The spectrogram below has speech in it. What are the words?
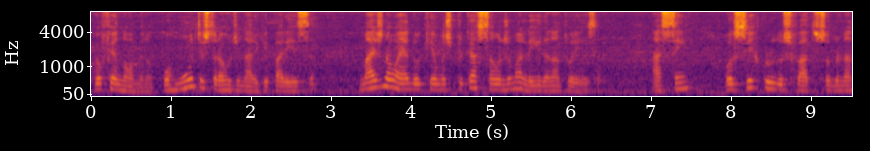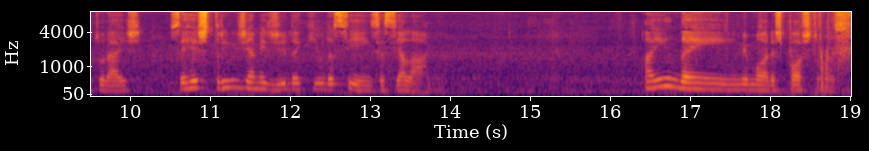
que o fenômeno, por muito extraordinário que pareça, mais não é do que uma explicação de uma lei da natureza. Assim, o círculo dos fatos sobrenaturais se restringe à medida que o da ciência se alarga. Ainda em Memórias Póstumas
